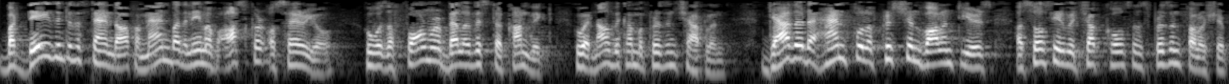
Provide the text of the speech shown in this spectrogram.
But days into the standoff, a man by the name of Oscar Osorio, who was a former Bella Vista convict, who had now become a prison chaplain, gathered a handful of Christian volunteers associated with Chuck Colson's prison fellowship.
